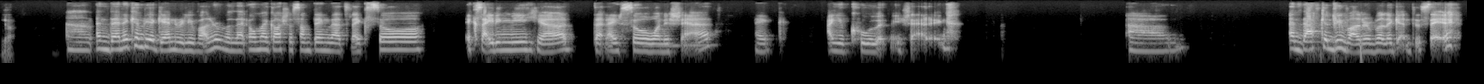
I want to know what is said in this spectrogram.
Yeah. Um, and then it can be again really vulnerable that, oh my gosh, there's something that's like so exciting me here that I so want to share. Like, are you cool with me sharing? um, and that can be vulnerable again to say.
